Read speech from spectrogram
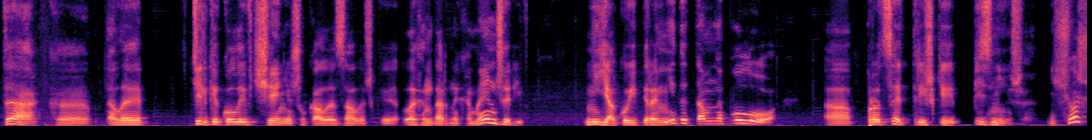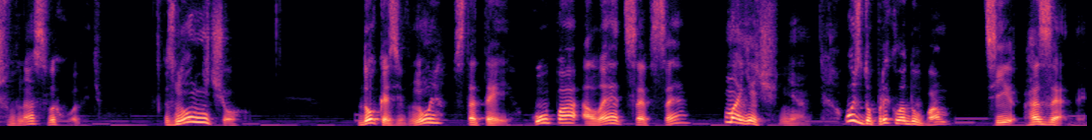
Так, е, але тільки коли вчені шукали залишки легендарних еменджерів, ніякої піраміди там не було. Про це трішки пізніше. І що ж в нас виходить? Знову нічого. Доказів нуль, статей купа, але це все маячня. Ось, до прикладу, вам ці газети.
